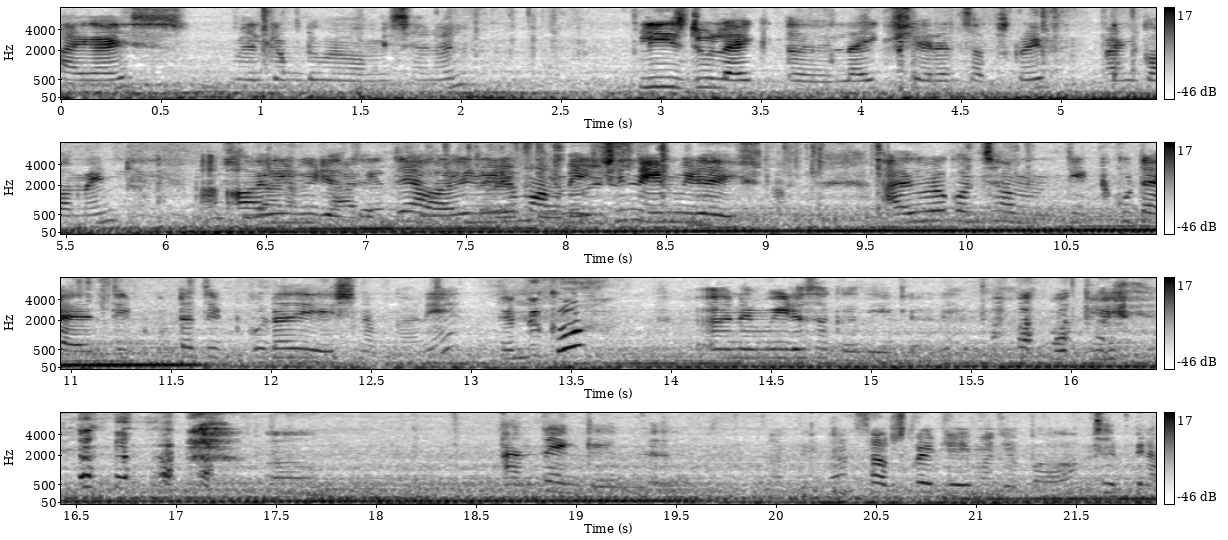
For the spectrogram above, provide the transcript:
Hi guys welcome to my mummy channel please do like like share and subscribe and comment oil videos అయితే ఆయిల్ వీడియో మా అమ్మ ఇచ్చి నేను వీడియో చేసిన. అది కూడా కొంచెం తిట్టుకుంటా తిట్టుకుంటా తిట్టుకుంటా చేసినాం కానీ. ఎందుకు? నేను వీడియోస్ అక్కడ తీయట్లేదు ఓకే. అంతే ఇంకేం లేదు. అంతేనా? సబ్స్క్రైబ్ చేయమని చెప్పావా? చెప్పిన.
